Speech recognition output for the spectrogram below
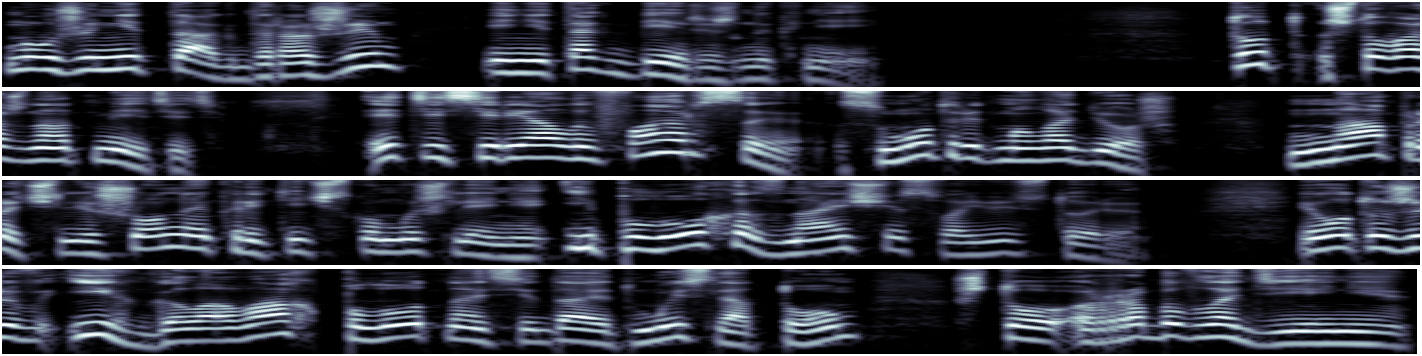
мы уже не так дорожим и не так бережны к ней. Тут, что важно отметить, эти сериалы-фарсы смотрит молодежь напрочь лишенные критического мышления и плохо знающие свою историю. И вот уже в их головах плотно оседает мысль о том, что рабовладение,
